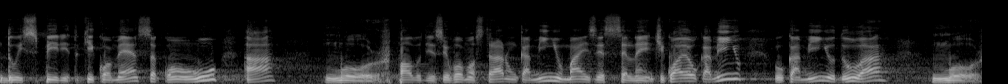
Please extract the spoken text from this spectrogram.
do Espírito, que começa com o amor. Paulo diz: Eu vou mostrar um caminho mais excelente. Qual é o caminho? O caminho do amor amor.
